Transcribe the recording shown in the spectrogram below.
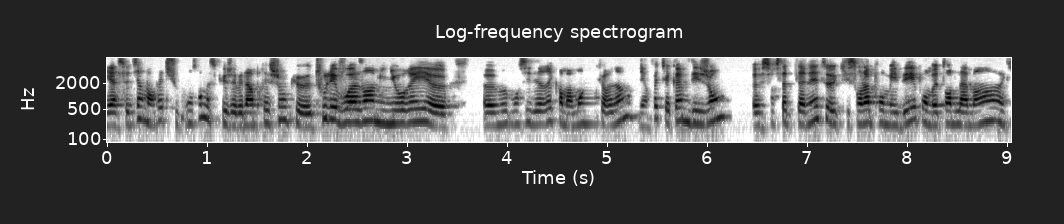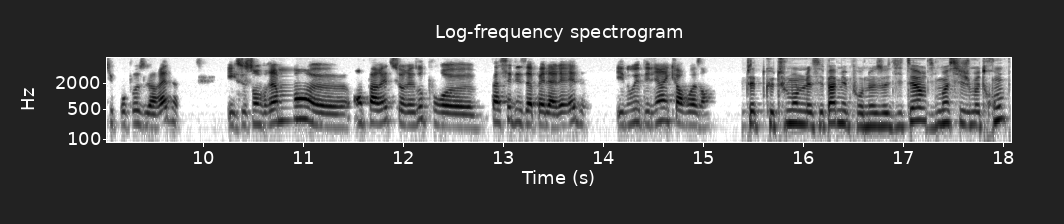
et à se dire, en fait, je suis content parce que j'avais l'impression que tous les voisins m'ignoraient, me considéraient comme un moins que rien. Et en fait, il y a quand même des gens sur cette planète qui sont là pour m'aider, pour me tendre la main, qui proposent leur aide. Et ils se sont vraiment emparés de ce réseau pour passer des appels à l'aide et nouer des liens avec leurs voisins. Peut-être que tout le monde ne le sait pas, mais pour nos auditeurs, dis-moi si je me trompe,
